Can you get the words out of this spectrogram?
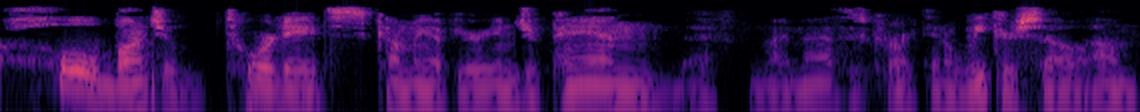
whole bunch of tour dates coming up. You're in Japan, if my math is correct, in a week or so. Um,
